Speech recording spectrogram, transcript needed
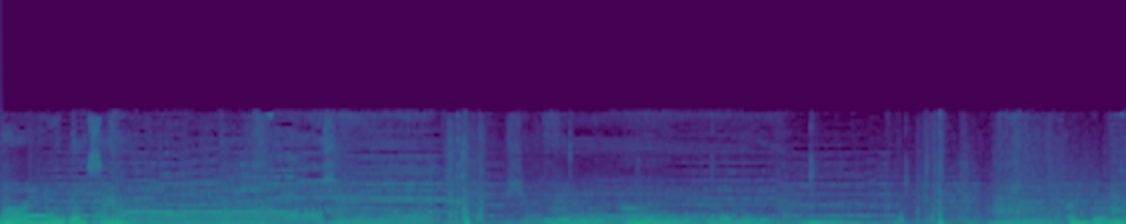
You already know we gotta save. And then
